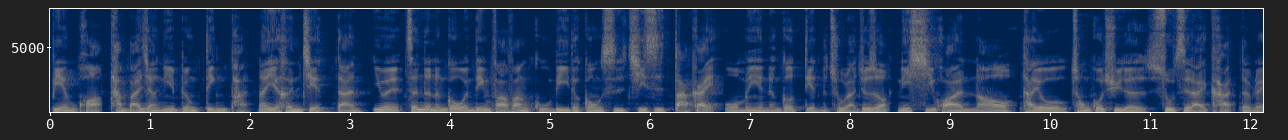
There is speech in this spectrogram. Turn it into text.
变化，坦白讲，你也不用盯盘，那也很简单，因为真的能够稳定发放股利的公司，其实大概我们也能够点得出来，就是说你喜欢，然后他又从过去的数字来看，对不对？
